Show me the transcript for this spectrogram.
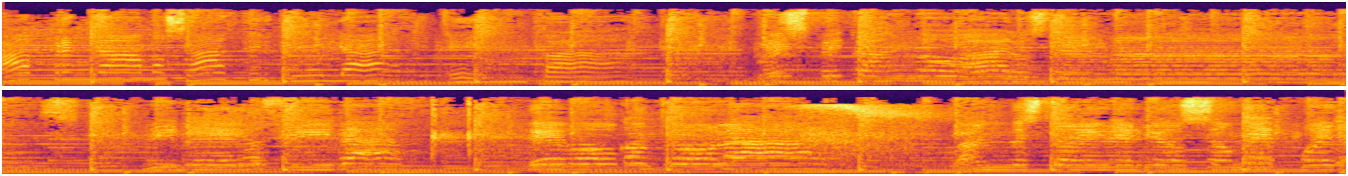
Aprendamos a circular en paz, respetando debo controlar. Cuando estoy nervioso me puedo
